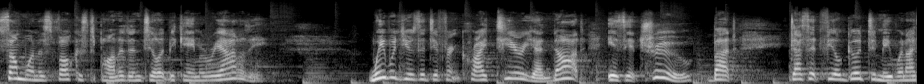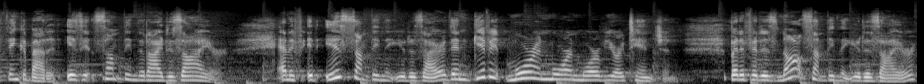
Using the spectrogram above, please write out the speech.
someone is focused upon it until it became a reality. We would use a different criteria, not is it true, but does it feel good to me when I think about it? Is it something that I desire? And if it is something that you desire, then give it more and more and more of your attention. But if it is not something that you desire,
